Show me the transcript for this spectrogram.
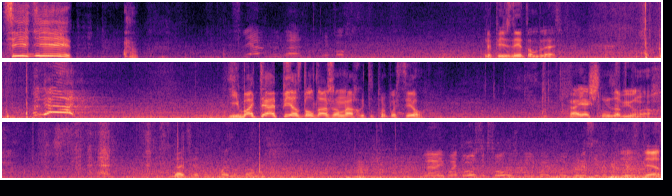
Сидит! Да, неплохо. Да пиздит он, блядь. Блядь! Ебать тебя опездал даже нахуй тут пропустил. А я сейчас не забью нахуй. Дайте я там пойду дам. Бля, ебать, дождик, солнышко, ебать, только в России так есть. Пиздец.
